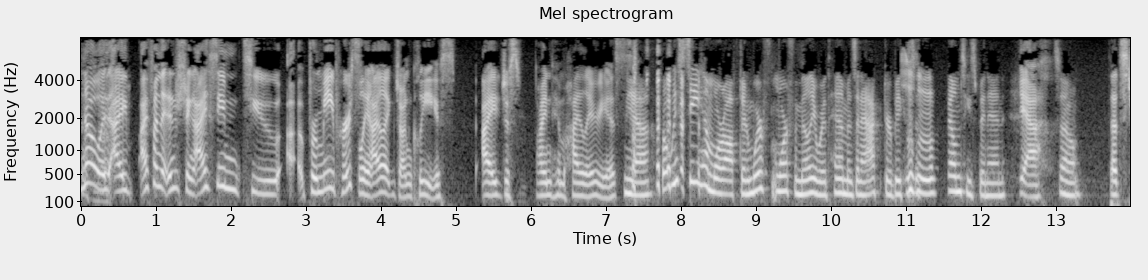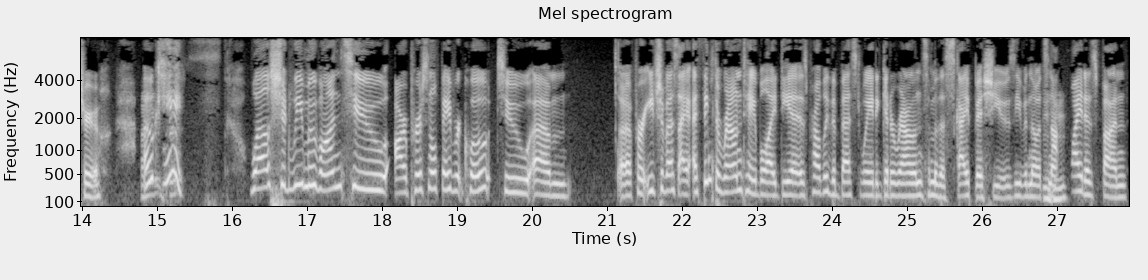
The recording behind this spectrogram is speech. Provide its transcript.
No, I I find that interesting. I seem to, uh, for me personally, I like John Cleese. I just find him hilarious. Yeah, but we see him more often. We're f- more familiar with him as an actor because of the films he's been in. Yeah, So that's true. Okay. Well, should we move on to our personal favorite quote to um, uh, for each of us? I, I think the roundtable idea is probably the best way to get around some of the Skype issues, even though it's not quite as fun.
